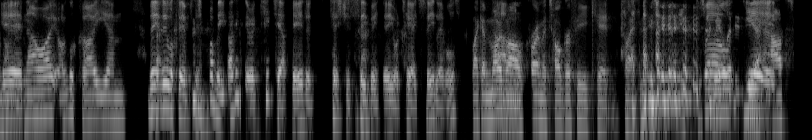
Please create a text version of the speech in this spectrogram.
yeah no I, I, look I um they, they look there's probably I think there are kits out there to test your CBD or THC levels. Like a mobile um, chromatography kit like well yeah house.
